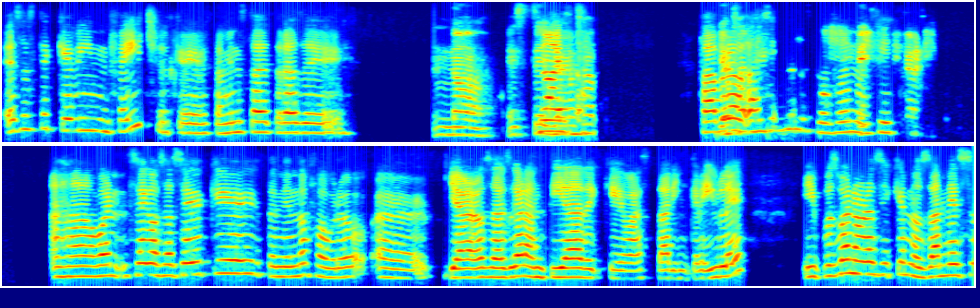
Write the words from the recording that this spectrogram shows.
es este Kevin Feige, el que también está detrás de. No, este. No, Fabro, ay, sí me los sí. Ajá, bueno, sé, o sea, sé que teniendo Fabro, eh, ya, o sea, es garantía de que va a estar increíble. Y pues bueno, ahora sí que nos dan eso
